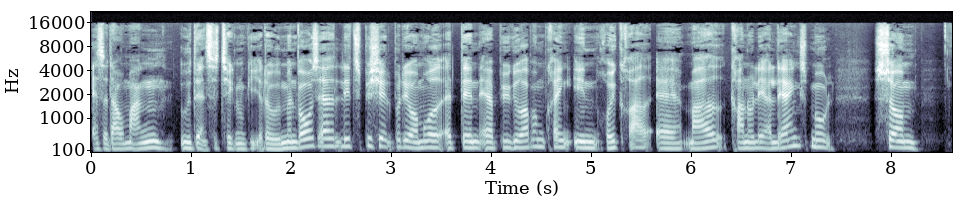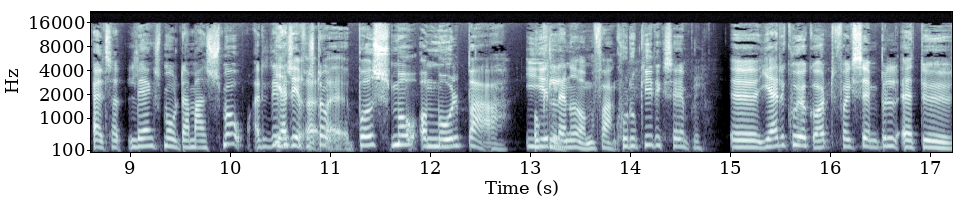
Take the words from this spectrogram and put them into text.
altså der er jo mange uddannelsesteknologier derude, men vores er lidt specielt på det område, at den er bygget op omkring en ryggrad af meget granulære læringsmål, som... Altså læringsmål, der er meget små, er det det, ja, vi skal det er forstå? både små og målbare i okay. et eller andet omfang. Kunne du give et eksempel? Øh, ja, det kunne jeg godt. For eksempel, at øh,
